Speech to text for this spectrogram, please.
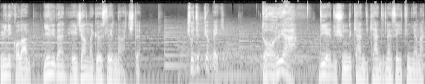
Minik olan yeniden heyecanla gözlerini açtı. Çocuk köpek. Doğru ya diye düşündü kendi kendine zeytin yanak.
